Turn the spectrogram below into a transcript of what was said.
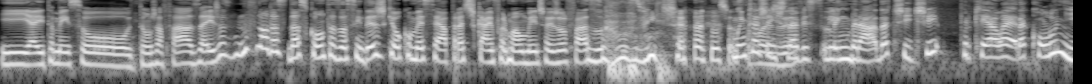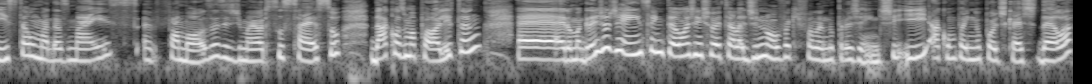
E aí também sou, então já faz, aí já, no final das, das contas, assim, desde que eu comecei a praticar informalmente, aí já faz uns 20 anos. Muita gente deve lembrar da Titi porque ela era colunista, uma das mais eh, famosas e de maior sucesso da Cosmopolitan. É, era uma grande audiência, então a gente vai ter ela de novo aqui falando pra gente. E acompanhe o podcast dela,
